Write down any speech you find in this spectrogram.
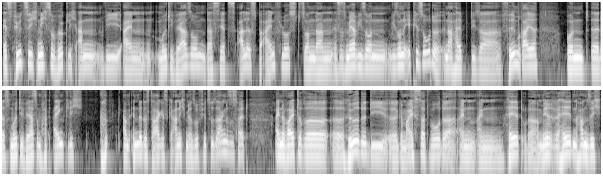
es fühlt sich nicht so wirklich an wie ein Multiversum, das jetzt alles beeinflusst, sondern es ist mehr wie so, ein, wie so eine Episode innerhalb dieser Filmreihe und äh, das Multiversum hat eigentlich am Ende des Tages gar nicht mehr so viel zu sagen. Das ist halt eine weitere äh, Hürde, die äh, gemeistert wurde. Ein, ein Held oder mehrere Helden haben sich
